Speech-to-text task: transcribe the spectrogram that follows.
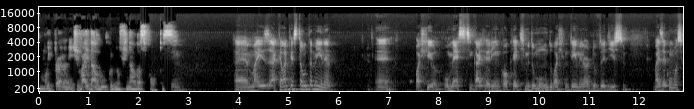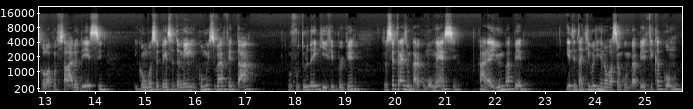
muito provavelmente vai dar lucro no final das contas. Sim. É, mas é aquela questão também, né? É, eu acho que o Messi se encaixaria em qualquer time do mundo, acho que não tenho a menor dúvida disso. Mas é como você coloca um salário desse e como você pensa também como isso vai afetar o futuro da equipe. Porque se você traz um cara como o Messi, cara, e o Mbappé? E a tentativa de renovação com o Mbappé fica como?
